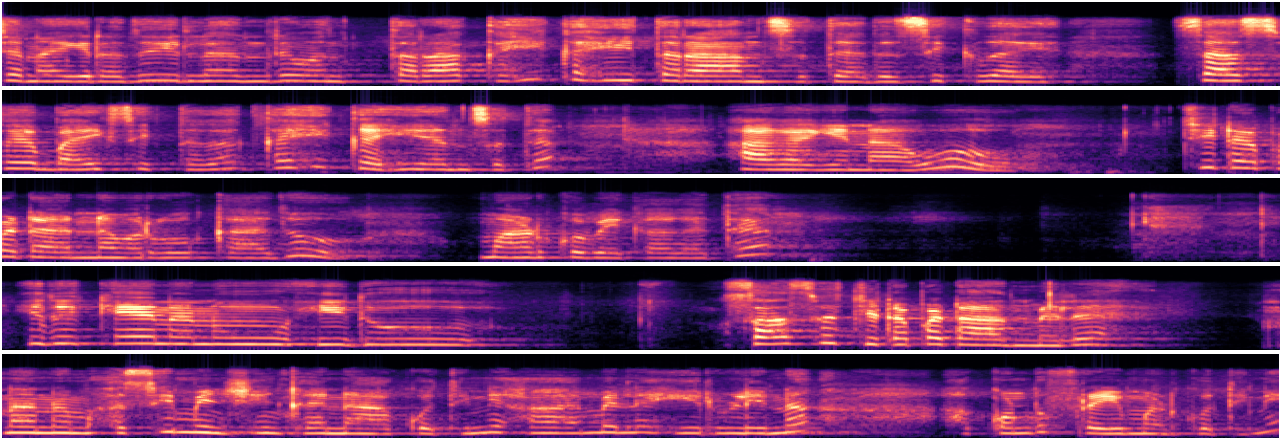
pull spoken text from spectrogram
ಚೆನ್ನಾಗಿರೋದು, ಇಲ್ಲಾಂದರೆ ಒಂಥರ ಕಹಿ ಕಹಿ ಥರ ಅನಿಸುತ್ತೆ. ಅದು ಸಿಕ್ಕಿದಾಗೆ ಸಾಸಿವೆ ಬಾಯಿಗೆ ಸಿಕ್ಕಿದಾಗ ಕಹಿ ಕಹಿ ಅನಿಸುತ್ತೆ. ಹಾಗಾಗಿ ನಾವು ಚಿಟಪಟ ಅನ್ನೋವರೆಗೂ ಕಾದು ಮಾಡ್ಕೋಬೇಕಾಗತ್ತೆ. ಇದಕ್ಕೆ ನಾನು ಇದು ಸಾಸಿವೆ ಚಿಟಪಟ ಆದಮೇಲೆ ನಾನು ಹಸಿಮೆಣ್ಸಿನ್ಕಾಯಿನ ಹಾಕೋತೀನಿ ಆಮೇಲೆ ಈರುಳ್ಳಿನ ಹಾಕ್ಕೊಂಡು ಫ್ರೈ ಮಾಡ್ಕೋತೀನಿ.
